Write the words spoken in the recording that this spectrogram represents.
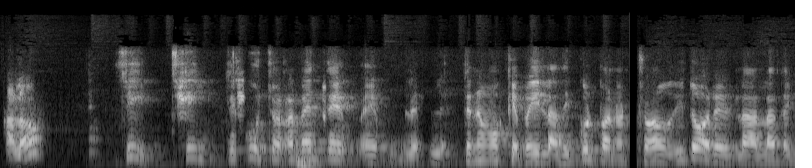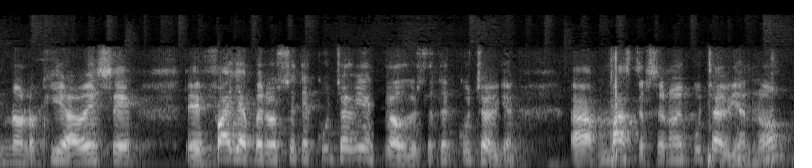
¿Aló? Sí, sí, te escucho. De repente eh, tenemos que pedir las disculpas a nuestros auditores. La, tecnología a veces eh, falla, pero se te escucha bien, Claudio, se te escucha bien. Ah, Master, se nos escucha bien, ¿no?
